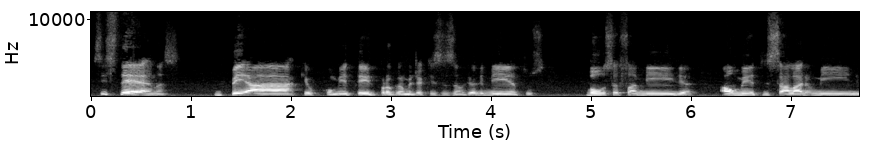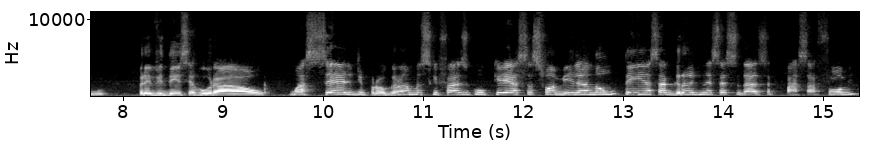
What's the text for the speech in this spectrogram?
Cisternas, o PAA, que eu comentei do Programa de Aquisição de Alimentos, Bolsa Família, aumento de salário mínimo, Previdência Rural, uma série de programas que fazem com que essas famílias não tenham essa grande necessidade de passar fome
